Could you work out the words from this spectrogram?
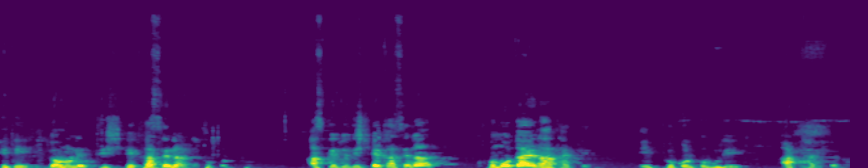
এটি জননেত্রী শেখ হাসিনার প্রকল্প। আজকে যদি শেখ হাসিনা ক্ষমতায় না থাকে, এই প্রকল্পগুলি আর থাকবে না।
